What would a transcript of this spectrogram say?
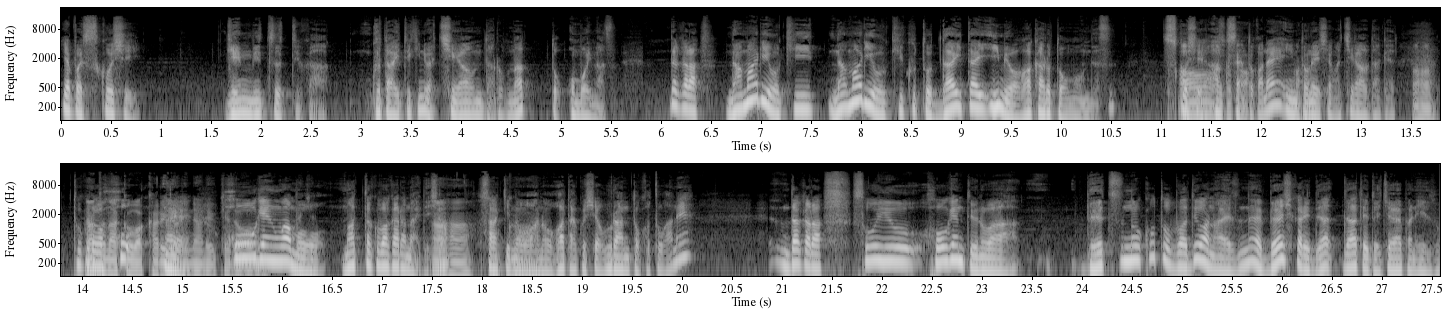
やっぱり少し厳密っていうか、具体的には違うんだろうなと思います。だから、鉛を聞、鉛を聞くと大体意味はわかると思うんです。少しアクセントかね、イントネーションが違うだけ。ところが方言はもう全くわからないでしょ。さっきのあの、私は恨んとことはね。だから、そういう方言というのは別の言葉ではないですね。ベーシカリだだってジャパニーズ、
